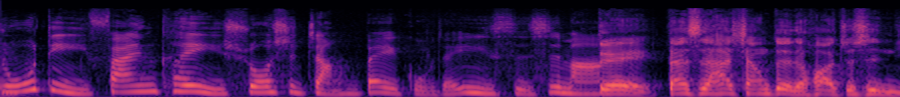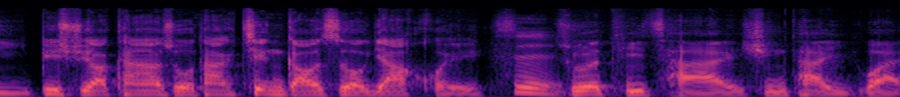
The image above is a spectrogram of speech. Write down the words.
主底翻可以说是长辈股的意思是吗？对，但是它相对的话，就是你必须要看它说它见高之后压回，是除了题材形态以外，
